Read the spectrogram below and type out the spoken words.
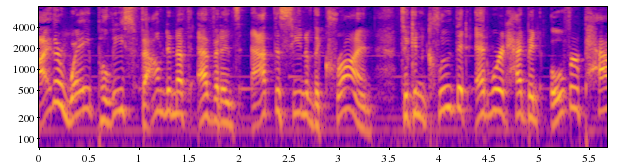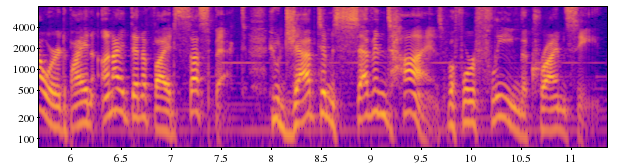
Either way, police found enough evidence at the scene of the crime to conclude that Edward had been overpowered by an unidentified suspect who jabbed him seven times before fleeing the crime scene.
